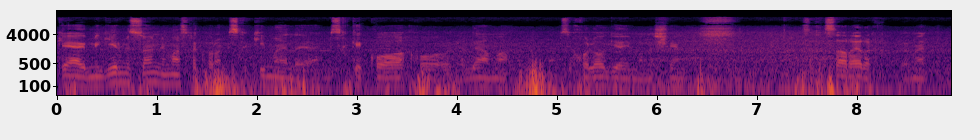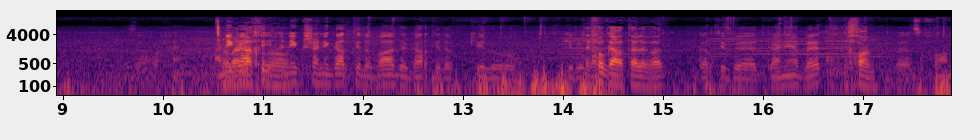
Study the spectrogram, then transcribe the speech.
כן, מגיל מסוים נמאס לך כבר המשחקים האלה, משחקי כוח או אני יודע מה, פסיכולוגיה עם אנשים. זה חסר ערך, באמת. זהו, אחי. אני גרתי, אנחנו- אני כשאני גרתי לבד, גרתי כאילו... כאילו איפה גרתי- גרת לבד? גרתי בדגניה ב', נכון. בצפון,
